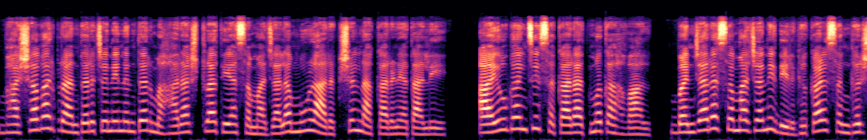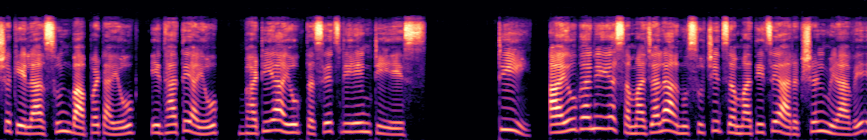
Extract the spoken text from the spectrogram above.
भाषावार प्रांतरचनेनंतर महाराष्ट्रात या समाजाला मूळ आरक्षण नाकारण्यात आले. आयोगांचे सकारात्मक अहवाल. बंजारा समाजाने दीर्घकाळ संघर्ष केला असून बापट आयोग एधाते आयोग भाटिया आयोग तसेच डीएनटीएस टी आयोगाने या समाजाला अनुसूचित जमातीचे आरक्षण मिळावे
